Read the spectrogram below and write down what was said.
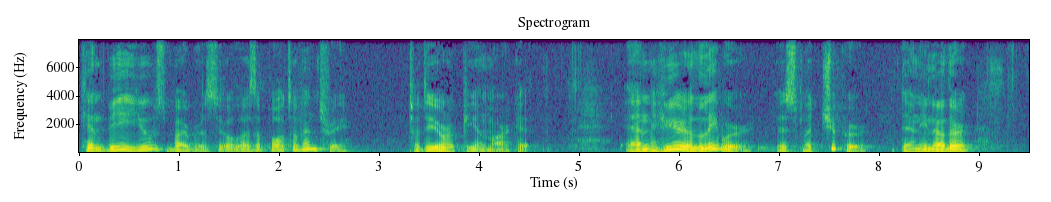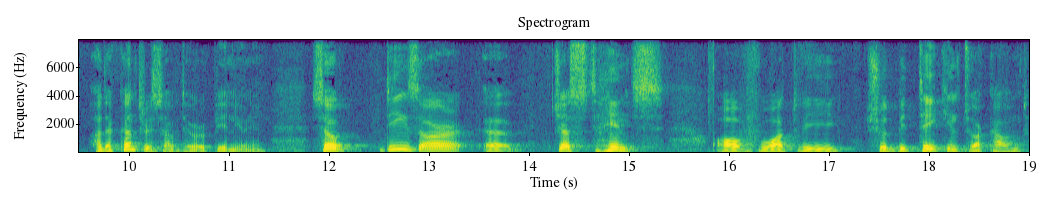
can be used by Brazil as a port of entry to the European market. And here, labor is much cheaper than in other, other countries of the European Union. So these are uh, just hints of what we should be taking into account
